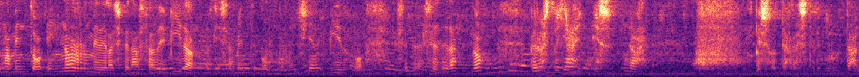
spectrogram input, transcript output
un aumento enorme de la esperanza de vida, precisamente por, la higiene, Virgo, etcétera, ¿no? Pero esto ya es un peso terrestre brutal.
